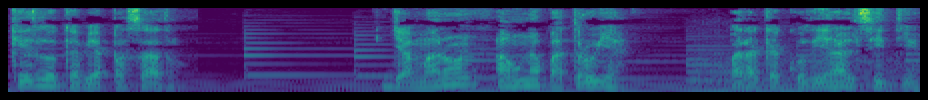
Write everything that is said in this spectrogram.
qué es lo que había pasado. Llamaron a una patrulla para que acudiera al sitio,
